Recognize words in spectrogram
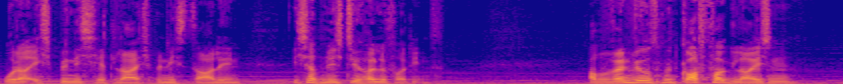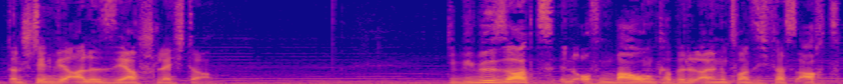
oder ich bin nicht Hitler, ich bin nicht Stalin, ich habe nicht die Hölle verdient. Aber wenn wir uns mit Gott vergleichen, dann stehen wir alle sehr schlecht da. Die Bibel sagt in Offenbarung Kapitel 21, Vers 8,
